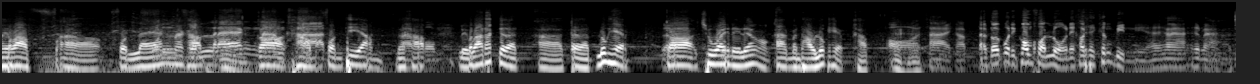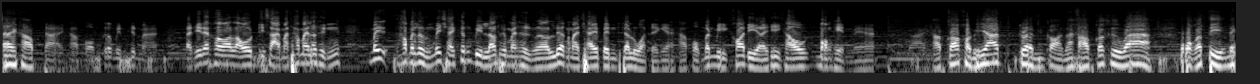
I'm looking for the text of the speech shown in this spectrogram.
ไม่ว่าเอ่อฝนแรงนะครับฝนแรงก็น้ำขาดทำฝนเทียมนะครับผม หรือว่าถ้าเกิดเอ่อเกิดลูกเห็บก็ช่วยในเรื่องของการบรรเทาลูกเห็บครับอ๋อใช่ครับแต่โดยปกติกรมฝนหลวงเนี่ยเขาใช้เครื่องบินนี่ใช่ไหมฮะขึ้นมาใช่ครับ ใช่ครับผมเครื่องบินขึ้นมา แต่ที่นี่เขาเราดีไซน์มาทำไมเราถึงไม่ทำไมเราถึงไม่ใช้เครื่องบินแล้วทำไมถึงเราเลือกมาใช้เป็นจรวดอย่างเงี้ยครับผมมันมีข้อดีอะไรที่เขามองเห็นไหมฮะ ได้ครับก็ขออนุญาตเกริ่นก่อนนะครับก็คือว่าปกติใน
